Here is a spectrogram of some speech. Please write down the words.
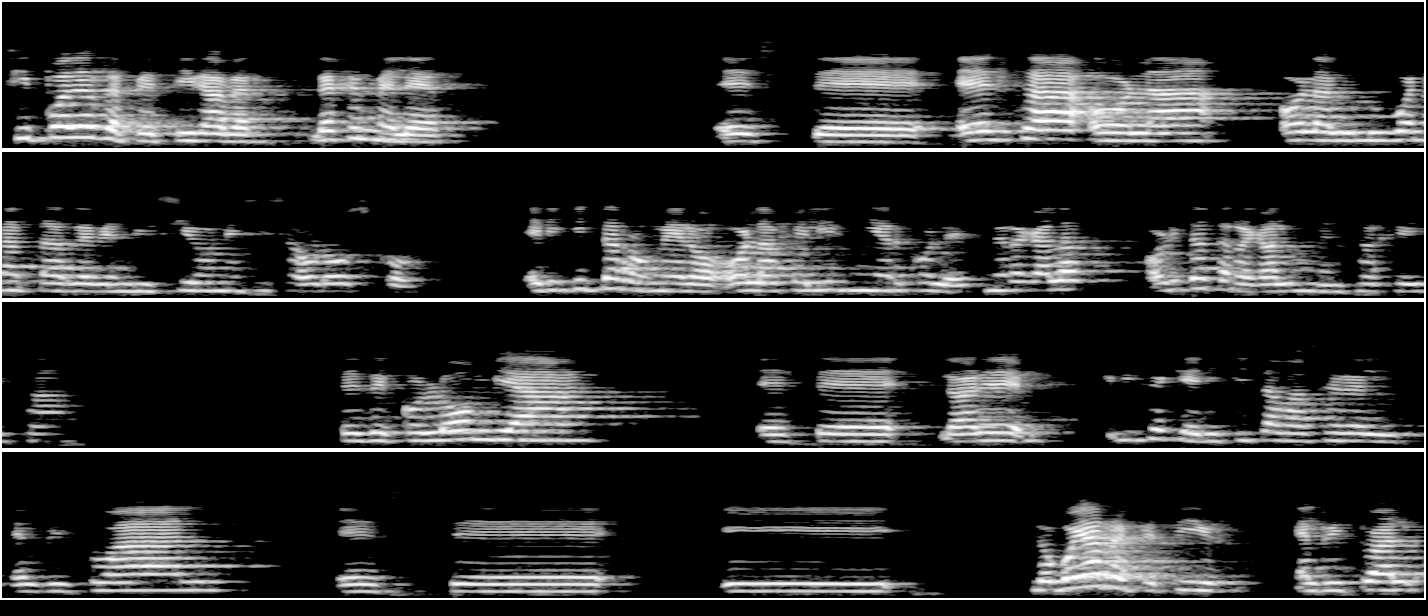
sí puedes repetir, a ver, déjenme leer. Este, Elsa, hola, hola Lulu, buena tarde, bendiciones, Isa Orozco. Eriquita Romero, hola, feliz miércoles. ¿Me regalas? Ahorita te regalo un mensaje, Isa. Desde Colombia, este, lo haré dice que Eriquita va a hacer el, ritual, este, y lo voy a repetir, el ritual,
